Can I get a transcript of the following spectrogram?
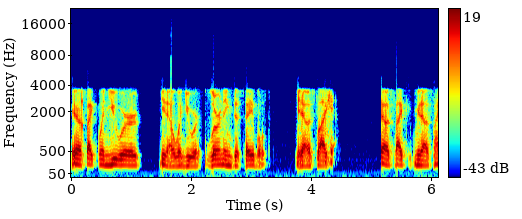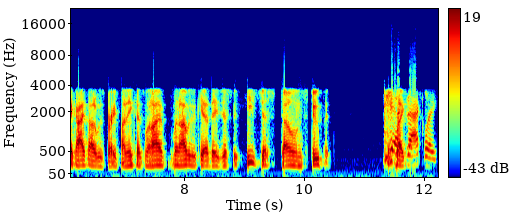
You know, it's like when you were, you know, when you were learning disabled. You know, it's like, you know, it's like, you know, it's like I thought it was very funny because when I when I was a kid, they just he's just stone stupid. Yeah, like- exactly.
